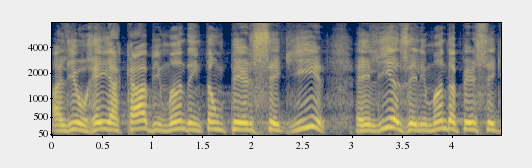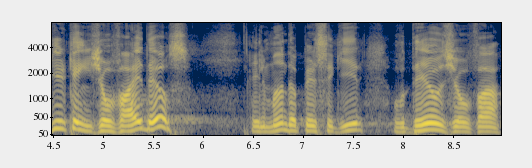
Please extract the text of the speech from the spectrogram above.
ali o rei Acabe manda então perseguir Elias, ele manda perseguir quem? Jeová é Deus. Ele manda perseguir o Deus Jeová.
